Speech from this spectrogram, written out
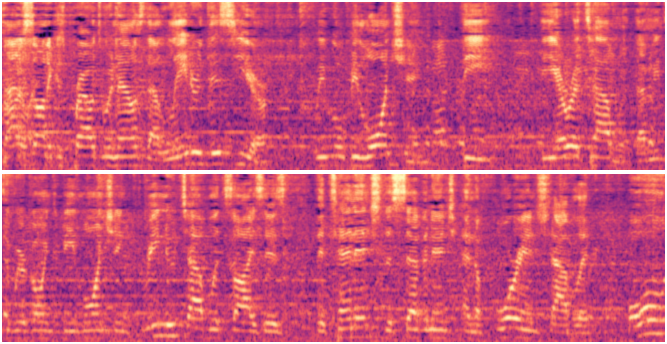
Panasonic is proud to announce that later this year, we will be launching the Viera tablet. That means that we're going to be launching three new tablet sizes, the 10-inch, the 7-inch, and the 4-inch tablet, all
